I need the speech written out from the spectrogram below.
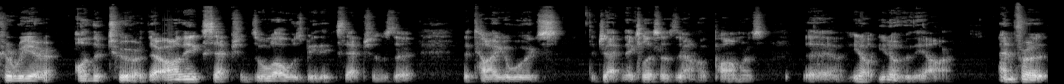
career on the tour. There are the exceptions. There will always be the exceptions. The the Tiger Woods, the Jack Nicklauses, the Arnold Palmers. The you know you know who they are. And for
